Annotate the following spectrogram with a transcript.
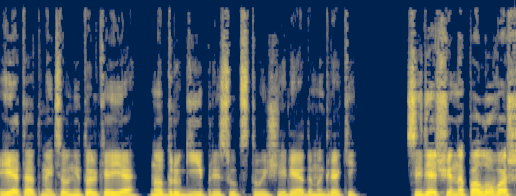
И это отметил не только я, но другие присутствующие рядом игроки. Сидящий на полу ваш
